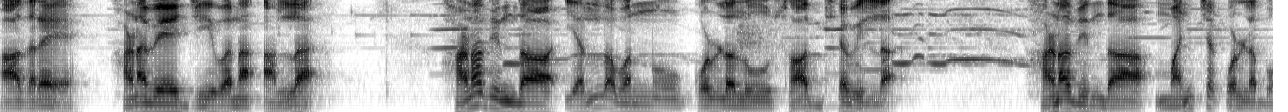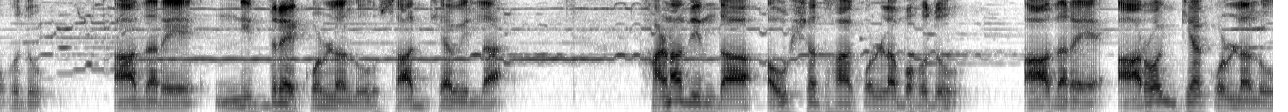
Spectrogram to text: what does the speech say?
ಆದರೆ ಹಣವೇ ಜೀವನ ಅಲ್ಲ. ಹಣದಿಂದ ಎಲ್ಲವನ್ನು ಕೊಳ್ಳಲು ಸಾಧ್ಯವಿಲ್ಲ. ಹಣದಿಂದ ಮಂಚ ಕೊಳ್ಳಬಹುದು ಆದರೆ ನಿದ್ರೆ ಕೊಳ್ಳಲು ಸಾಧ್ಯವಿಲ್ಲ. ಹಣದಿಂದ ಔಷಧ ಕೊಳ್ಳಬಹುದು, ಆದರೆ ಆರೋಗ್ಯ ಕೊಳ್ಳಲು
